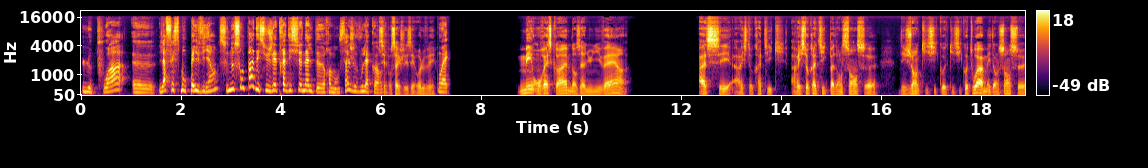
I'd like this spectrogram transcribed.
le poids, euh, l'affaissement pelvien, ce ne sont pas des sujets traditionnels de roman, ça je vous l'accorde. C'est pour ça que je les ai relevés. Ouais. Mais on reste quand même dans un univers assez aristocratique. Aristocratique, pas dans le sens euh, des gens qui s'y côtoient, mais dans le sens euh,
